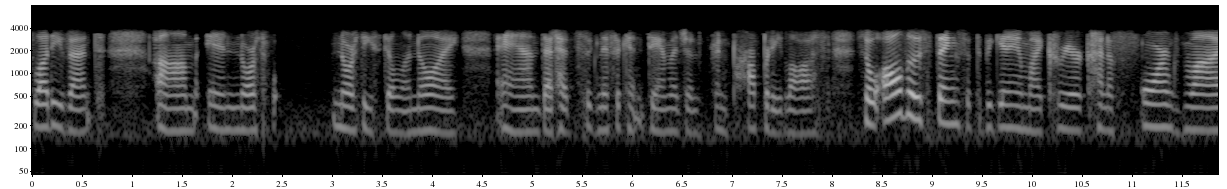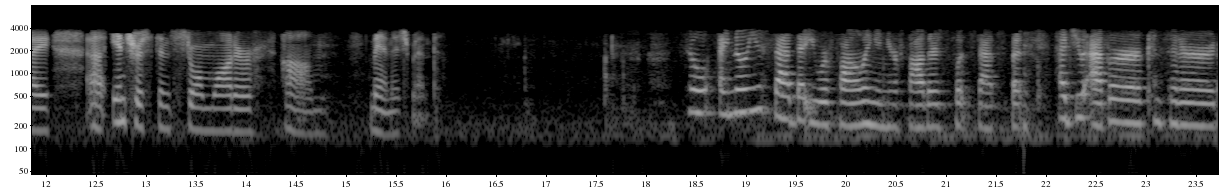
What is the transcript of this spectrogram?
flood event um, in North northeast Illinois, and that had significant damage and, and, property loss. So all those things at the beginning of my career kind of formed my uh, interest in stormwater um, management. So I know you said that you were following in your father's footsteps, but had you ever considered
